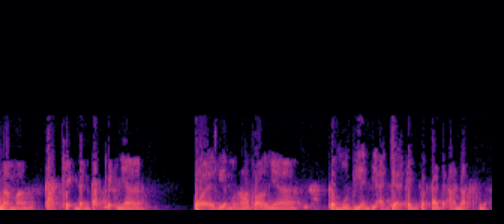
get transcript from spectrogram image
nama kakek dan kakeknya, mulai dia menghafalnya, kemudian diajarkan kepada anaknya.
